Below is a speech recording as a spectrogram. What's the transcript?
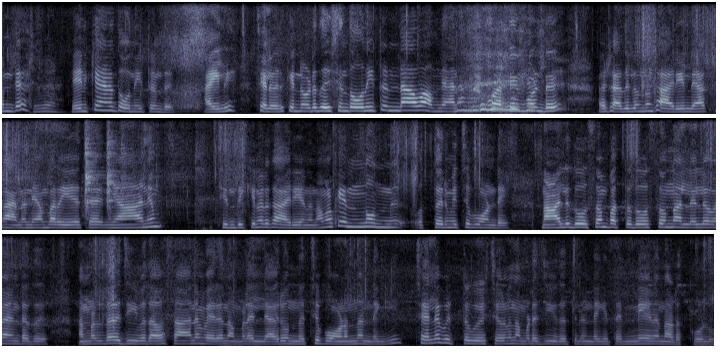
എന്റെ എനിക്കങ്ങനെ തോന്നിയിട്ടുണ്ട്. അതിൽ ചിലവർക്ക് എന്നോട് ദേഷ്യം തോന്നിയിട്ടുണ്ടാവാം ഞാൻ അങ്ങനെ പറയുന്നുണ്ട് പക്ഷെ അതിലൊന്നും കാര്യമില്ല. കാരണം ഞാൻ പറയുക വെച്ചാൽ ഞാനും ചിന്തിക്കുന്ന ഒരു കാര്യമാണ്. നമ്മൾക്ക് എന്നൊന്ന് ഒത്തൊരുമിച്ച് പോകണ്ടേ നാല് ദിവസം പത്ത് ദിവസം ഒന്നും അല്ലല്ലോ വേണ്ടത്. നമ്മളുടെ ജീവിതാവസാനം വരെ നമ്മളെല്ലാവരും ഒന്നിച്ച് പോകണമെന്നുണ്ടെങ്കിൽ ചില വിട്ടുവീഴ്ചകൾ നമ്മുടെ ജീവിതത്തിലുണ്ടെങ്കിൽ തന്നെയാണ് നടക്കുകയുള്ളൂ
